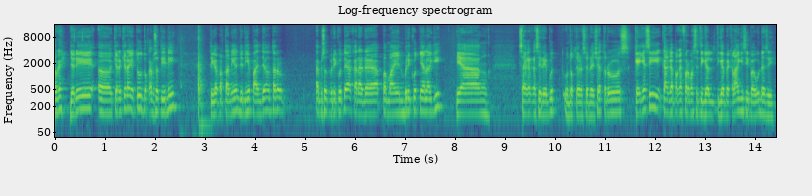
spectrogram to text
Oke, jadi uh, kira-kira itu untuk episode ini Tiga pertandingan jadinya panjang Ntar episode berikutnya akan ada pemain berikutnya lagi Yang saya akan kasih debut untuk timnas Indonesia terus kayaknya sih kagak pakai formasi tiga tiga back lagi sih pak. Udah sih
